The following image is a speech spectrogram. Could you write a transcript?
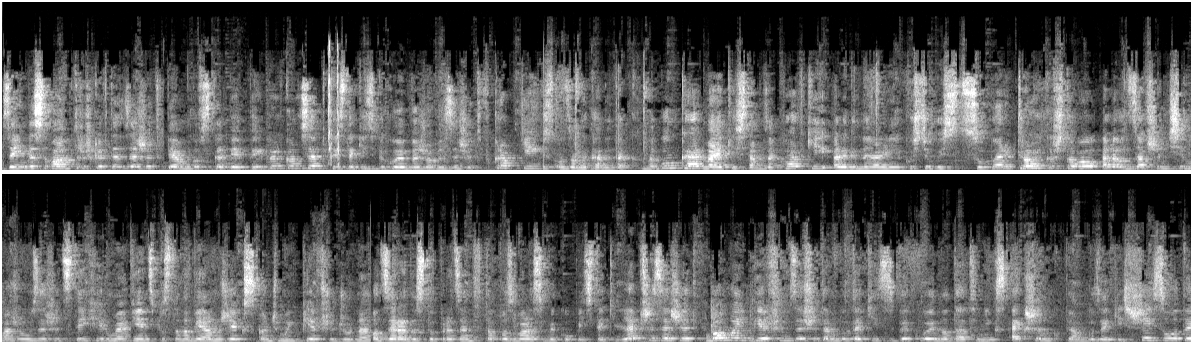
Zainwestowałam troszkę w ten zeszyt, kupiłam go w sklepie Paper Concept. To jest taki zwykły beżowy zeszyt w kropki. Jest on zamykany tak na gumkę, ma jakieś tam zakładki, ale generalnie jakościowo jest super. Trochę kosztował, ale od zawsze mi się marzył zeszyt z tej firmy, więc postanowiłam, że jak skończę mój pierwszy journal od 0 do 100%, to pozwolę sobie kupić taki lepszy zeszyt, bo moim pierwszym zeszytem był taki zwykły notatnik z Action. Kupiłam go za jakieś 6 zł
